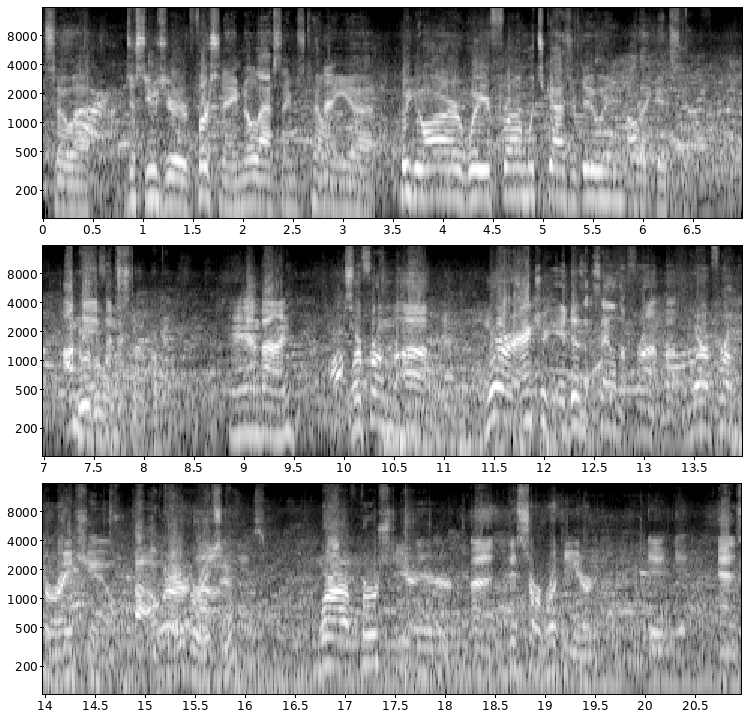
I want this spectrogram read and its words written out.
And so uh, just use your first name, no last names. Tell me uh, who you are, where you're from, what you guys are doing, all that good stuff. I'm Whoever Nathan. wants to start. Okay. And I'm Bond. We're from, uh, we're actually, it doesn't say on the front, but we're from Horatio. Uh, okay, We're, uh, Horatio. We're our first year, uh, this is our rookie year, i i as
